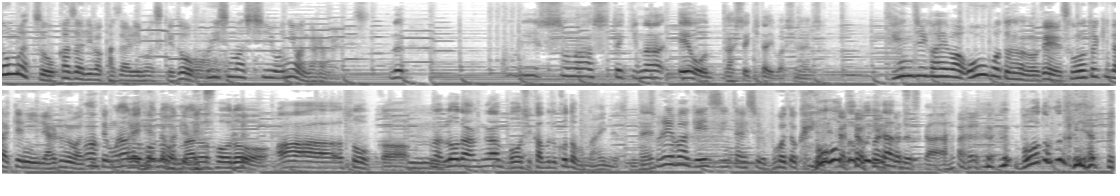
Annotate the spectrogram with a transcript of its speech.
門松お飾りは飾りますけどうんクリスマス仕様にはならないです。で、クリスマス的な絵を出してきたりはしないですか？展示会は大ごとなのでその時だけにやるのはとても大変なわけなです。るほど、なるほど。ああ、そうか。うん。なロダンが帽子かぶることもないんですね。それは芸術に対する冒涜に冒なるかと思います。涜になるんですか？冒涜なんやって。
